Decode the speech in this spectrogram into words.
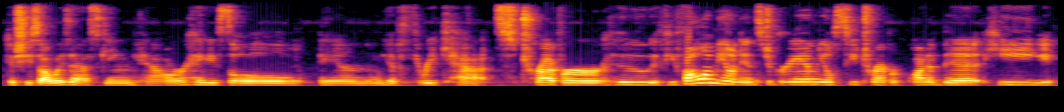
because she's always asking how are Hazel, and we have three cats. Trevor, who, if you follow me on Instagram, you'll see Trevor quite a bit. He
